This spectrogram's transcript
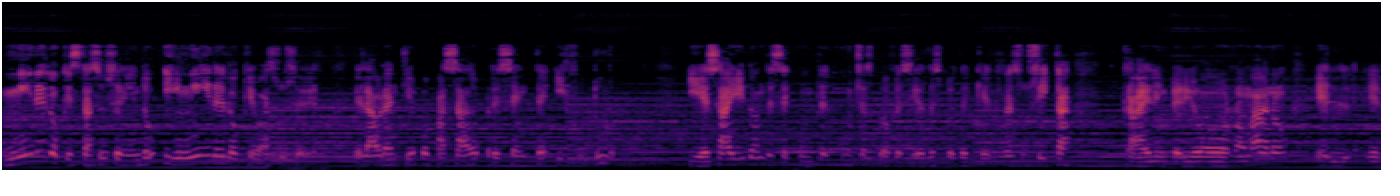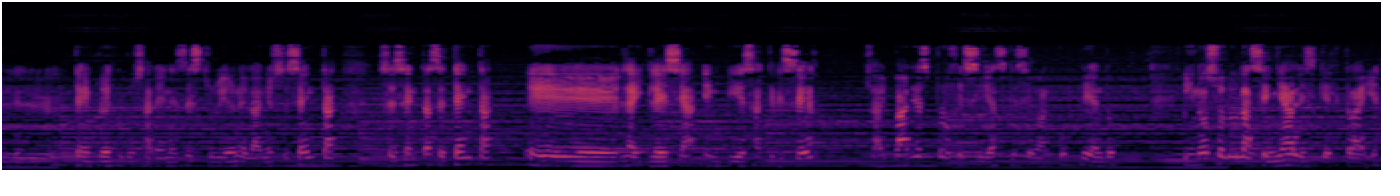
mire lo que está sucediendo y mire lo que va a suceder. Él habla en tiempo pasado, presente y futuro. Y es ahí donde se cumplen muchas profecías después de que Él resucita, cae el imperio romano, el, templo de Jerusalén es destruido en el año 60, 60, 70, la iglesia empieza a crecer. O hay varias profecías que se van cumpliendo y no solo las señales que él traía,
